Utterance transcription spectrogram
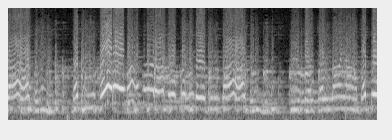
दे दीदासी नटी फोरो मारा मोकल दे दीदासी पीछे चलाया बदे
